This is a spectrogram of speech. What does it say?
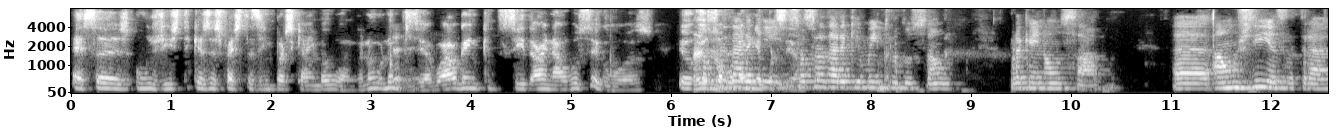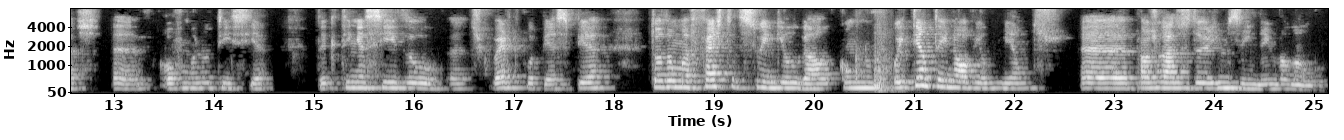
essas logísticas das festas ímpares cá em Valongo. Não, não É. percebo. Há alguém que decide, ai não, vou ser guloso. Eu, eu só Para aqui, só para dar aqui uma introdução, para quem não sabe, ah, há uns dias atrás ah, houve uma notícia de que tinha sido ah, descoberto pela PSP toda uma festa de swing ilegal com no- 89 elementos ah, para os lados de Irmezinda, em Valongo.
